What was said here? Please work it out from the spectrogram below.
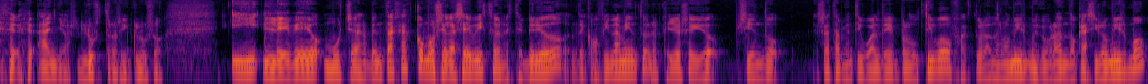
años, lustros incluso y le veo muchas ventajas como se las he visto en este periodo de confinamiento en el que yo he seguido siendo exactamente igual de productivo, facturando lo mismo y cobrando casi lo mismo,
